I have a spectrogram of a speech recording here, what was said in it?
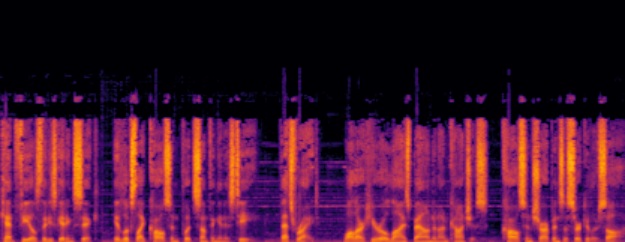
Kent feels that he's getting sick, it looks like Carlson put something in his tea. That's right. While our hero lies bound and unconscious, Carlson sharpens a circular saw.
